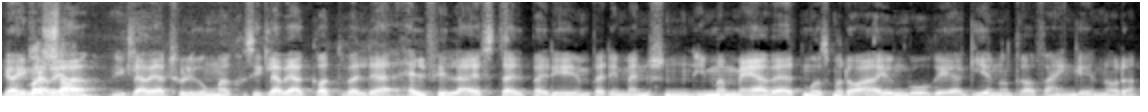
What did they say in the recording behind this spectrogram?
Ja, ich glaube ja, ich glaube ja, Entschuldigung Markus, ich glaube ja gerade, weil der healthy Lifestyle bei den, bei den Menschen immer mehr wird, muss man da auch irgendwo reagieren und drauf eingehen, oder?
